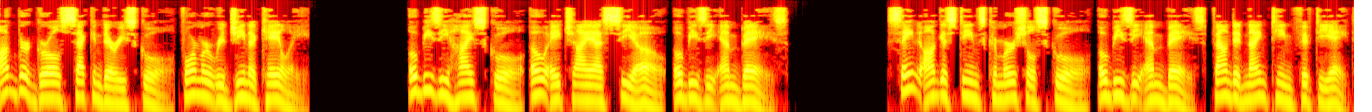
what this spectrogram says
Ogber Girls Secondary School former Regina Caeli Obizi High School OHISCO, Obizi Mbaise St. Augustine's Commercial School, Obizi Mbaise founded 1958.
